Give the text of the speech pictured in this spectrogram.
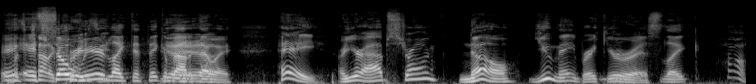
It- it's so crazy. weird, like to think Yeah, about it that way. Hey, are your abs strong? No, you may break your wrist. Like, Huh.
